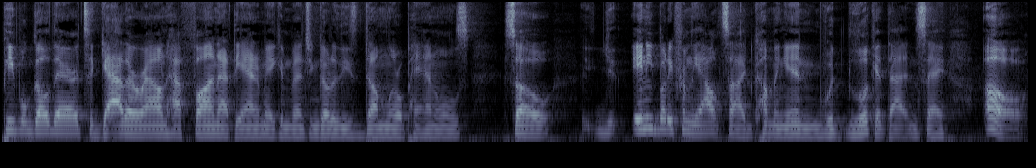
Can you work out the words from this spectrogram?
people go there to gather around, have fun at the anime convention, go to these dumb little panels. So you, anybody from the outside coming in would look at that and say, "Oh,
